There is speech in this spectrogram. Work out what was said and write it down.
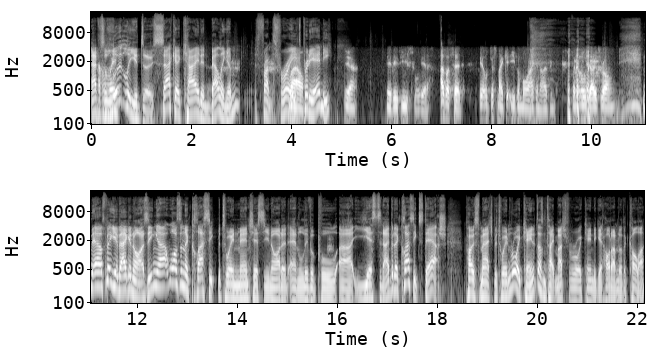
Absolutely, haven't we? you do. Saka, Kane, and Bellingham, front three. Wow. It's pretty handy. Yeah, it is useful. Yes, as I said, it'll just make it even more agonising when it all goes wrong. Now, speaking of agonising, uh, wasn't a classic between Manchester United and Liverpool uh, yesterday, but a classic stoush post match between Roy Keane. It doesn't take much for Roy Keane to get hot under the collar,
